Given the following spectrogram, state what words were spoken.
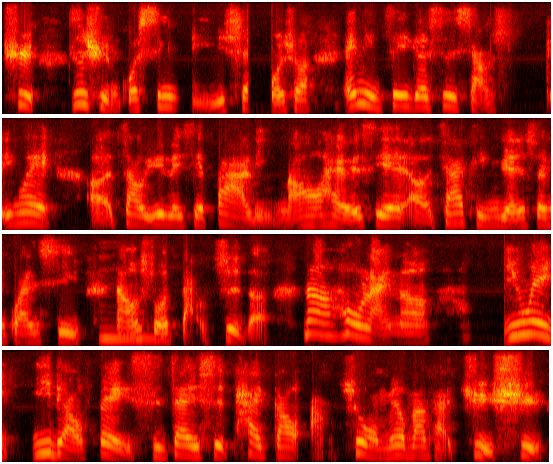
去咨询过心理医生，我说，哎，你这个是小时因为呃遭遇了一些霸凌，然后还有一些呃家庭原生关系，然后所导致的。嗯、那后来呢？因为医疗费实在是太高昂，所以我没有办法继续。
